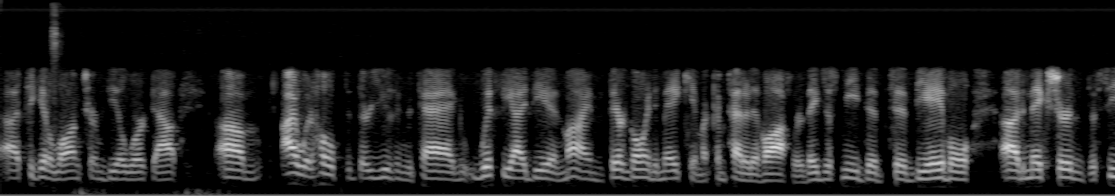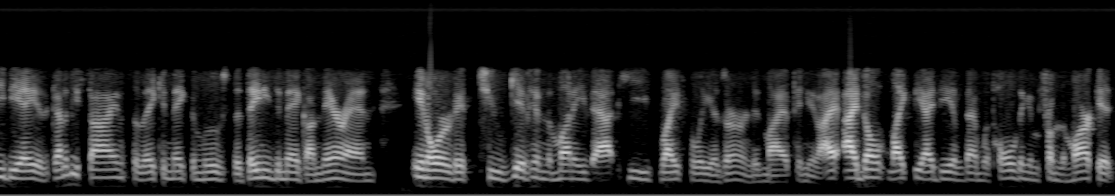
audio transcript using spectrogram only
uh, to get a long term deal worked out. Um, I would hope that they're using the tag with the idea in mind that they're going to make him a competitive offer. They just need to, to be able uh, to make sure that the CBA is going to be signed so they can make the moves that they need to make on their end in order to, to give him the money that he rightfully has earned, in my opinion. I, I don't like the idea of them withholding him from the market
